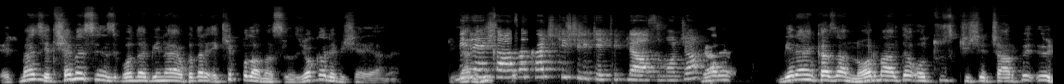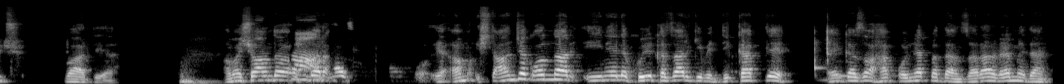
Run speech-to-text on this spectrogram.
Etmez yetişemezsiniz. O da binaya o kadar ekip bulamazsınız. Yok öyle bir şey yani. Bir Yani hiç- enkaza kaç kişilik ekip lazım hocam? yani bir enkaza normalde 30 kişi çarpı 3 var diye. Ama şu anda Tamam. kadar az. Ama işte ancak onlar iğneyle kuyu kazar gibi dikkatli enkaza hak oynatmadan, zarar vermeden.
